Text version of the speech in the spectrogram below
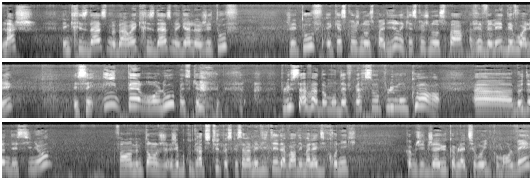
lâche. Et une crise d'asthme, ben ouais, crise d'asthme égale euh, j'étouffe. J'étouffe, et qu'est-ce que je n'ose pas dire, et qu'est-ce que je n'ose pas révéler, dévoiler? Et c'est hyper relou parce que plus ça va dans mon dev perso, plus mon corps me donne des signaux en même temps, j'ai beaucoup de gratitude parce que ça va m'éviter d'avoir des maladies chroniques comme j'ai déjà eu, comme la thyroïde qu'on m'a enlevée.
